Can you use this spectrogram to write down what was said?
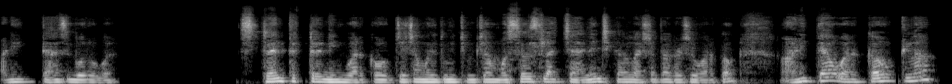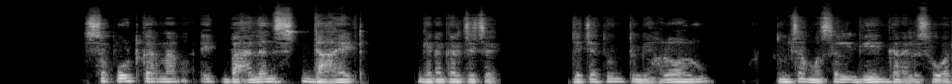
आणि त्याचबरोबर स्ट्रेंथ ट्रेनिंग वर्कआउट ज्याच्यामध्ये तुम्ही तुमच्या मसल्सला चॅलेंज कराल अशा प्रकारचे वर्कआउट आणि त्या वर्कआउटला सपोर्ट करणारा एक बॅलन्स डाएट घेणं गरजेचं आहे. ज्याच्यातून तुम्ही हळूहळू तुमचा मसल गेन करायला सुरुवात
